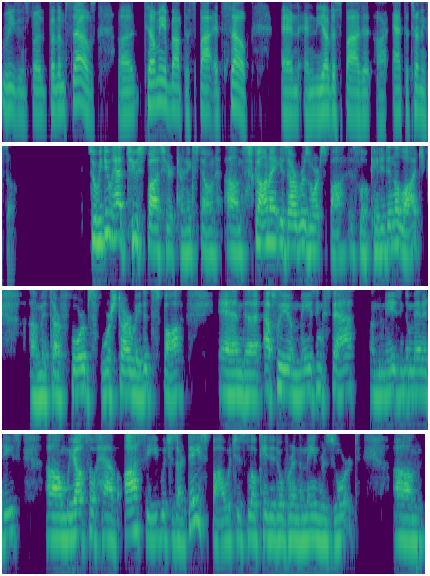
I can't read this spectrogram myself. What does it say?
reasons for for themselves. Uh, tell me about the spa itself and and the other spas that are at the Turning Stone. So we do have two spas here at Turning Stone. Um, Skana is our resort spa. It's located in the lodge. Um, it's our Forbes four-star rated spa, and uh, absolutely amazing staff, amazing amenities. Um, we also have Aussie, which is our day spa, which is located over in the main resort. Um,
